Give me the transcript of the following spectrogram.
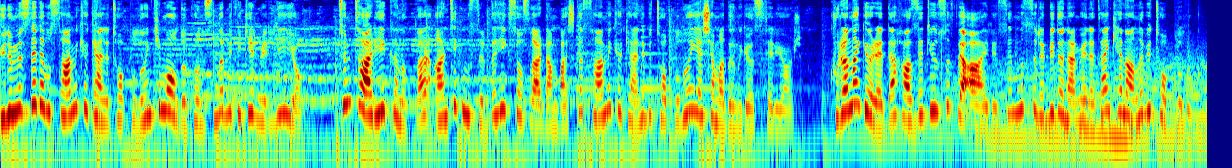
Günümüzde de bu Sami kökenli topluluğun kim olduğu konusunda bir fikir birliği yok. Tüm tarihi kanıtlar Antik Mısır'da Hiksoslardan başka Sami kökenli bir topluluğun yaşamadığını gösteriyor. Kur'an'a göre de Hz. Yusuf ve ailesi Mısır'ı bir dönem yöneten Kenanlı bir topluluk.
